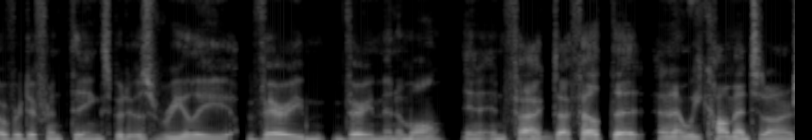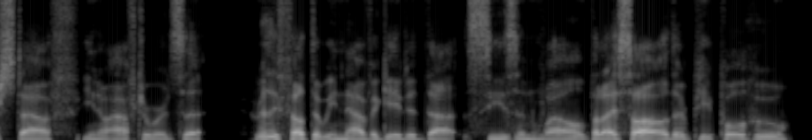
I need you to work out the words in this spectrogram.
over different things, but it was really very very minimal. In, in fact, mm. I felt that, and we commented on our staff, you know, afterwards that really felt that we navigated that season well. But I saw other people who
